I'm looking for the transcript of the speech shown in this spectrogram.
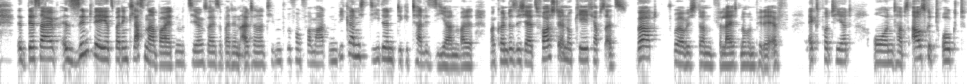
deshalb sind wir jetzt bei den Klassenarbeiten beziehungsweise bei den alternativen Prüfungsformaten. Wie kann ich die denn digitalisieren? Weil man könnte sich ja jetzt vorstellen, okay, ich habe es als Word, früher habe ich dann vielleicht noch in PDF exportiert und habe es ausgedruckt,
